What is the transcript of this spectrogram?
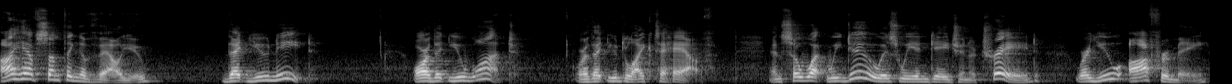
I have something of value that you need, or that you want, or that you'd like to have. And so what we do is we engage in a trade where you offer me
